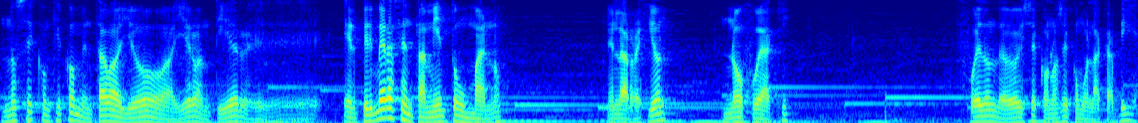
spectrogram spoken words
no sé con qué comentaba yo ayer o antier, eh, el primer asentamiento humano en la región no fue aquí. Fue donde hoy se conoce como la capilla.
